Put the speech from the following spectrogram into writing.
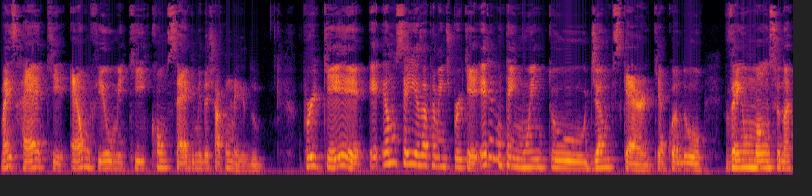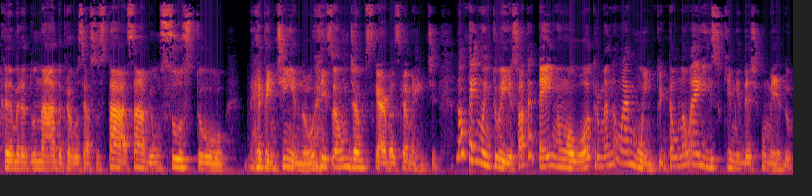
Mas Hack é um filme que consegue me deixar com medo. Porque, eu não sei exatamente porquê, ele não tem muito jump scare, que é quando vem um monstro na câmera do nada para você assustar, sabe? Um susto repentino. Isso é um jump scare, basicamente. Não tem muito isso, até tem um ou outro, mas não é muito. Então não é isso que me deixa com medo.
